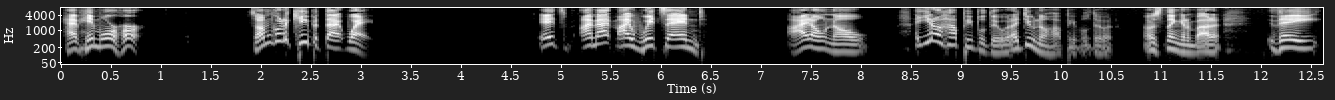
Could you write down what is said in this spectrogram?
Have him or her. So I'm going to keep it that way. It's I'm at my wits end. I don't know you know how people do it. I do know how people do it. I was thinking about it. They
